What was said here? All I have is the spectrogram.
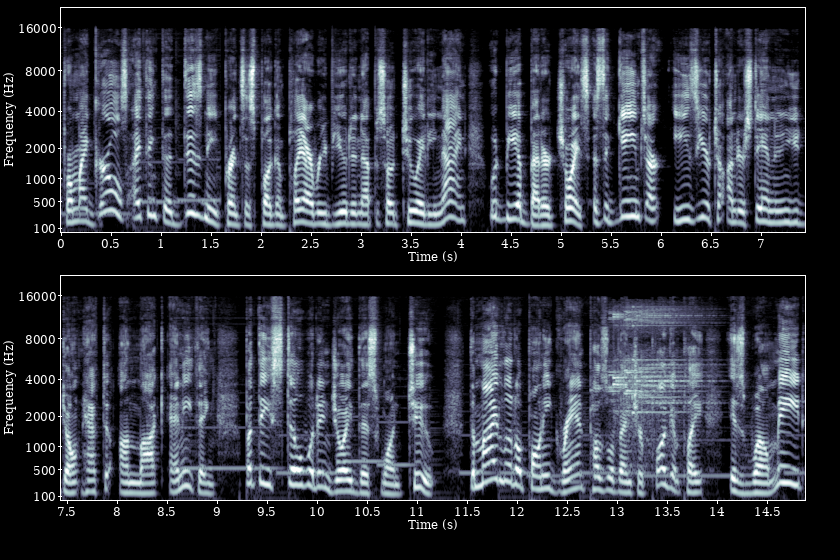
For my girls, I think the Disney Princess plug and play I reviewed in episode 289 would be a better choice, as the games are easier to understand and you don't have to unlock anything, but they still would enjoy this one too. The My Little Pony Grand Puzzleventure plug and play is well made,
